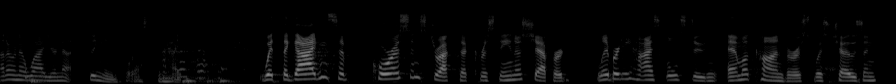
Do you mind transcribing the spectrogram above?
I don't know why you're not singing for us tonight. With the guidance of chorus instructor Christina Shepard, Liberty High School student Emma Converse was chosen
